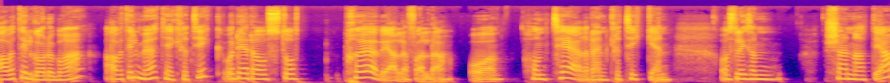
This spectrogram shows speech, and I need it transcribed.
Av og til går det bra, av og til møter jeg kritikk, og det er da å stå Prøve i alle fall, da, å håndtere den kritikken. Og så liksom skjønne at ja,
